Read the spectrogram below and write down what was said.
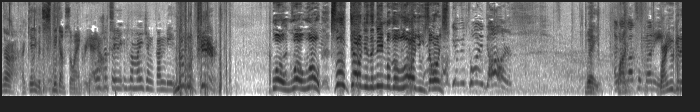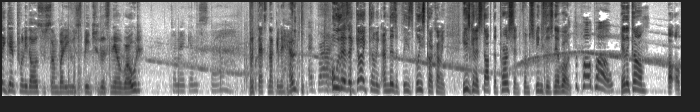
nah, I can't even speak, I'm so angry, I was Alex. just eating some Asian. No one cares! Whoa, whoa, whoa! Slow down in the name of the law, you orange! Don't give me twenty dollars. Wait, I got why, lots of money. why are you gonna give $20 to somebody who speaks to the snail road? To make him stop. But that's not gonna help. Oh, there's a guy coming, and there's a police, police car coming. He's gonna stop the person from speeding to the snail road. the popo. Here they come. Uh-oh.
